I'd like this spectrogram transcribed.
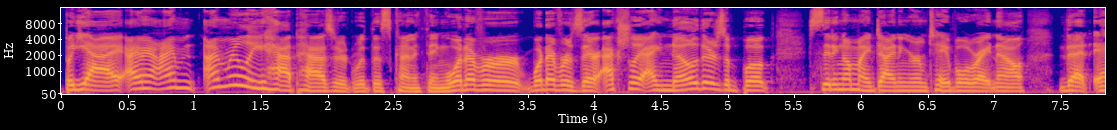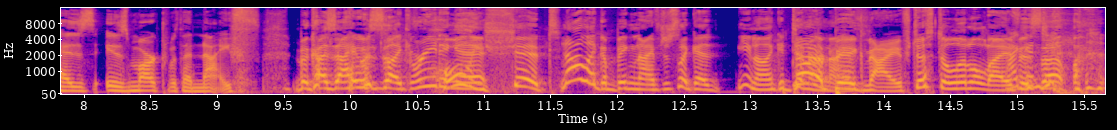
But yeah, I, I, I'm I'm really haphazard with this kind of thing. Whatever whatever's there. Actually, I know there's a book sitting on my dining room table right now that has is marked with a knife because I was like reading Holy it. shit. Not like a big knife, just like a you know like a dinner Not a knife. big knife, just a little knife. I can that do-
